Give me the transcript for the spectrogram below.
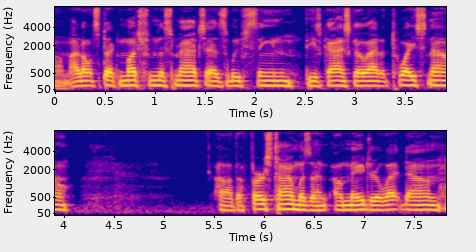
Um, I don't expect much from this match as we've seen these guys go at it twice now. Uh, the first time was a, a major letdown.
